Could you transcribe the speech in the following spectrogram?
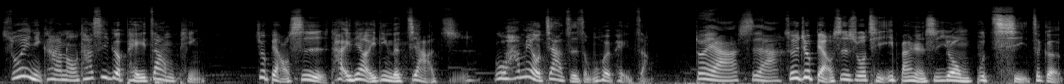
所以你看哦，它是一个陪葬品，就表示它一定要一定的价值。如果它没有价值，怎么会陪葬？对啊，是啊，所以就表示说，其实一般人是用不起这个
